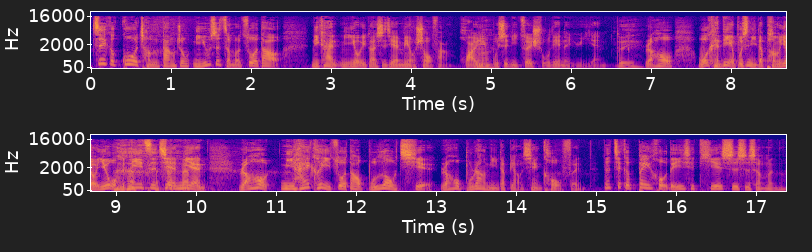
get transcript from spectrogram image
这个过程当中，你又是怎么做到？你看，你有一段时间没有受访，华语不是你最熟练的语言，对。然后我肯定也不是你的朋友，因为我们第一次见面，然后你还可以做到不露怯，然后不让你的表现扣分。那这个背后的一些贴士是什么呢？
